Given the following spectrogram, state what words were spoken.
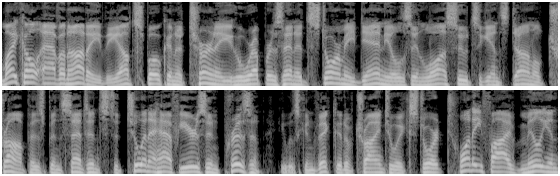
Michael Avenatti, the outspoken attorney who represented Stormy Daniels in lawsuits against Donald Trump, has been sentenced to two and a half years in prison. He was convicted of trying to extort $25 million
